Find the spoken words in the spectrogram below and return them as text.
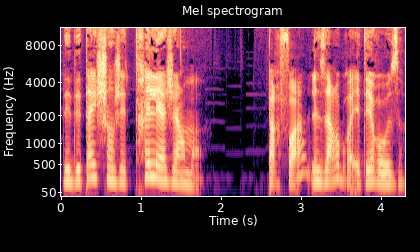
les détails changeaient très légèrement. Parfois, les arbres étaient roses,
